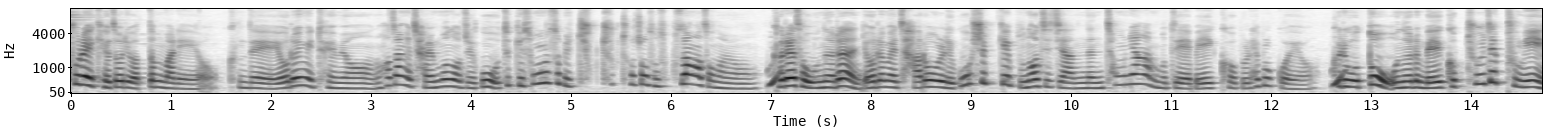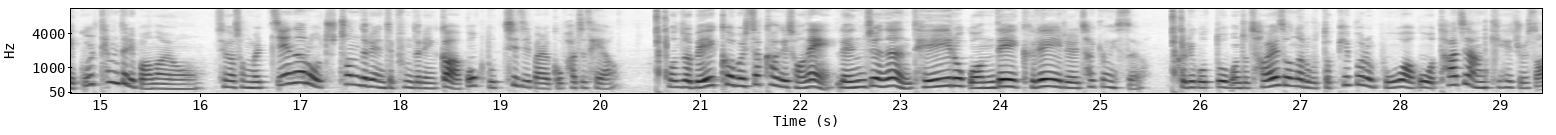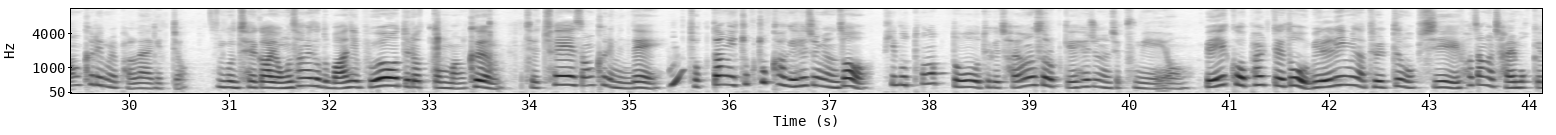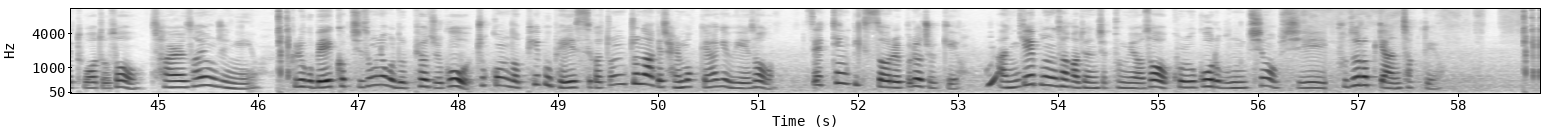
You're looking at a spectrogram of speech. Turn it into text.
겨울의 계절이 왔단 말이에요. 근데 여름이 되면 화장이 잘 무너지고 특히 속눈썹이 축축 처져서 속상하잖아요. 그래서 오늘은 여름에 잘 어울리고 쉽게 무너지지 않는 청량한 무드의 메이크업을 해볼 거예요. 그리고 또 오늘은 메이크업 tool 제품이 꿀템들이 많아요. 제가 정말 찐으로 추천드리는 제품들이니까 꼭 놓치지 말고 봐주세요. 먼저 메이크업을 시작하기 전에 렌즈는 데이룩 원데이 그레이를 착용했어요. 그리고 또 먼저 자외선으로부터 피부를 보호하고 타지 않게 해줄 선크림을 발라야겠죠. 이건 제가 영상에서도 많이 보여드렸던 만큼 제 최애 선크림인데 적당히 촉촉하게 해주면서 피부 톤업도 되게 자연스럽게 해주는 제품이에요. 메이크업 할 때도 밀림이나 들뜸 없이 화장을 잘 먹게 도와줘서 잘 사용 중이에요. 그리고 메이크업 지속력을 높여주고 조금 더 피부 베이스가 쫀쫀하게 잘 먹게 하기 위해서 세팅 fixer를 뿌려줄게요. 안개 분사가 되는 제품이어서 골고루 뭉침 없이 부드럽게 안착돼요.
